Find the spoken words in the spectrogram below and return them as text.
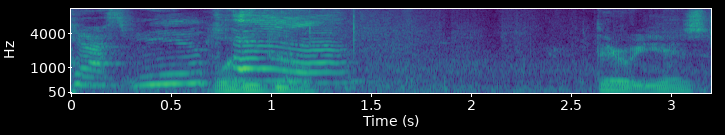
Cast me Where'd he go? There he is.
